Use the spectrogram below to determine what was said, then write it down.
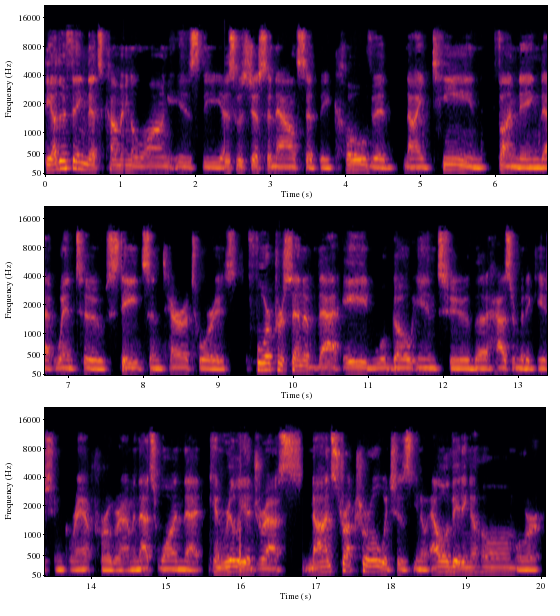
The other thing that's coming along is the, uh, this was just announced that the COVID 19 funding that went to states and territories, 4% of that aid will go into the hazard mitigation grant program. And that's one that can really address non structural, which is, you know, elevating a home or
